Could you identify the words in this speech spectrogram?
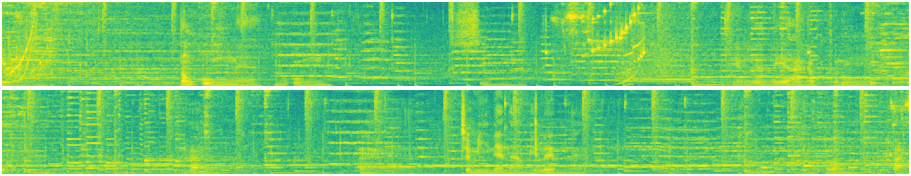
กมนะน้องอุ๋งนะฮะน้องอุ๋งซึ่งเกมเล่นไม่ยากครับตัวนี้จะมีแนะนำให้เล่นนะลองติดตาม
